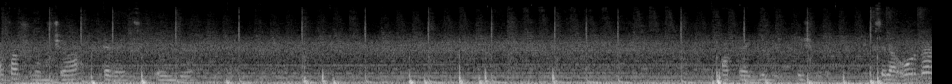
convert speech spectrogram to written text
Atar şuna bıçağı. Evet, öldü. Hatta gibi geçmedi. Mesela orada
